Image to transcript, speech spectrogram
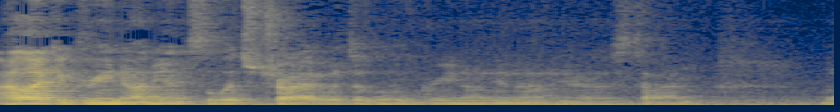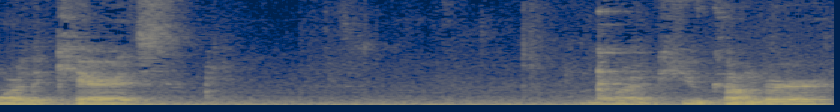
I like a green onion, so let's try it with a little green onion on here this time. More of the carrots. More of cucumber.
